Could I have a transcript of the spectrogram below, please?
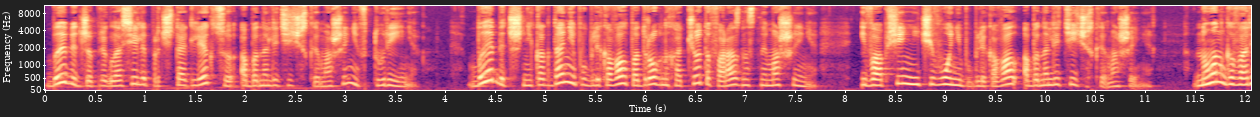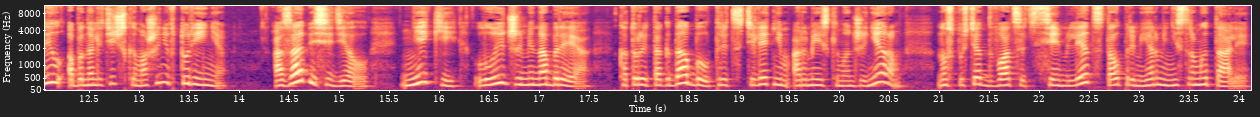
Бэббиджа пригласили прочитать лекцию об аналитической машине в Турине. Бэббидж никогда не публиковал подробных отчетов о разностной машине – и вообще ничего не публиковал об аналитической машине. Но он говорил об аналитической машине в Турине, а записи делал некий Луиджи Менабреа, который тогда был 30-летним армейским инженером, но спустя 27 лет стал премьер-министром Италии,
